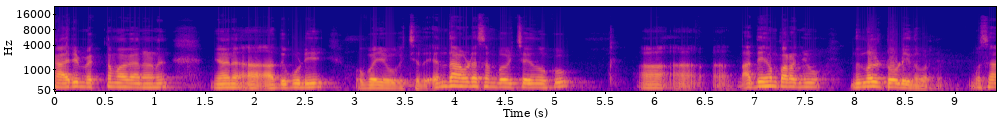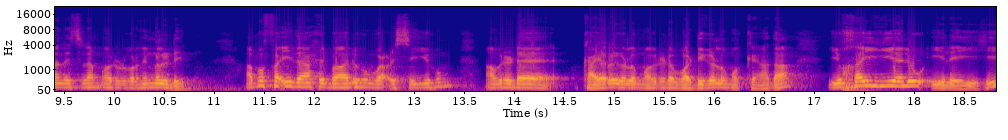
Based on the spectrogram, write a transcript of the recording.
കാര്യം വ്യക്തമാകാനാണ് ഞാൻ അതുകൂടി ഉപയോഗിച്ചത്. എന്താ അവിടെ സംഭവിച്ചത് നോക്കൂ. അദ്ദേഹം പറഞ്ഞു നിങ്ങൾ ടോളി എന്ന് പറഞ്ഞു. മുസ അലൈഹി ഇസ്ലാം അവരോട് പറഞ്ഞു നിങ്ങളിടി അപ്പോൾ ഫൈദ ഹിബാലുഹും വഅസിയുഹും അവരുടെ കയറുകളും അവരുടെ വടികളുമൊക്കെ അതാ യുഹയ്യലു ഇലൈഹി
